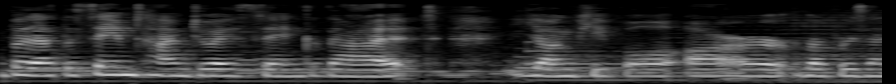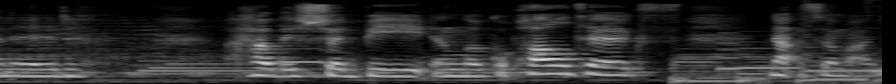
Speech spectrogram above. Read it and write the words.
But at the same time, do I think that young people are represented how they should be in local politics? Not so much.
